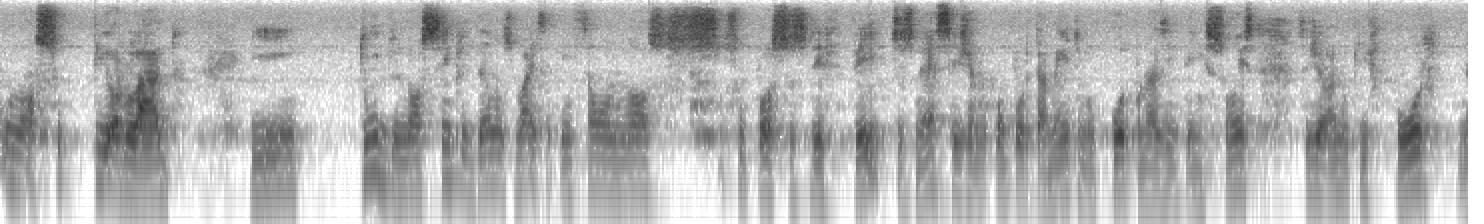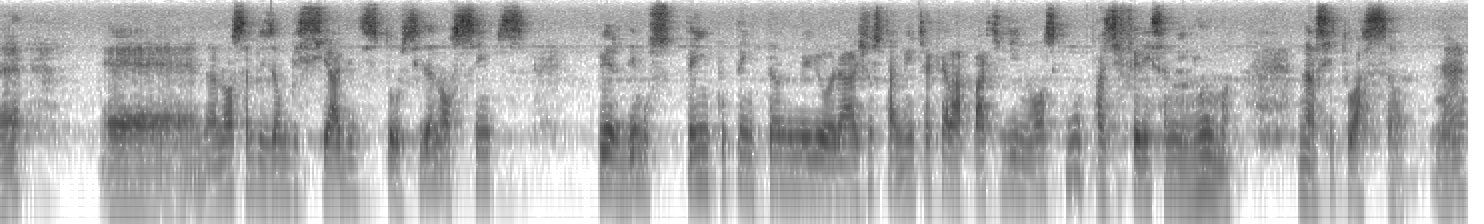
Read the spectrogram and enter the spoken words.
o nosso pior lado. E tudo nós sempre damos mais atenção aos nossos supostos defeitos, né? Seja no comportamento, no corpo, nas intenções, seja lá no que for, né? É, na nossa visão viciada e distorcida, nós sempre perdemos tempo tentando melhorar justamente aquela parte de nós que não faz diferença nenhuma na situação. Né?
